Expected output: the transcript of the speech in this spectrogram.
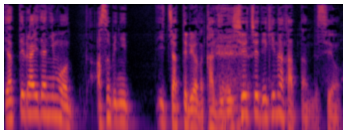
やってる間にも遊びに行っちゃってるような感じで集中できなかったんですよ。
